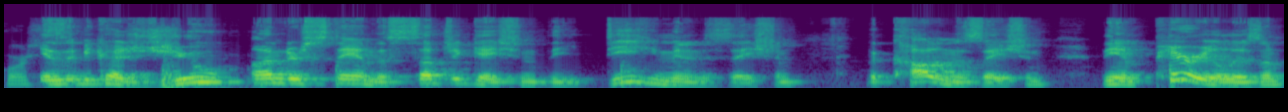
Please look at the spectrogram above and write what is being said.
Of. Is it because you understand the subjugation, the dehumanization, the colonization, the imperialism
